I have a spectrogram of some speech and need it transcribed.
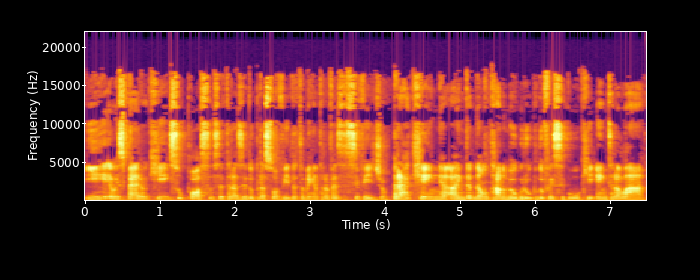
e eu espero que isso possa ser trazido para sua vida também através desse vídeo. Para quem ainda não tá no meu grupo do Facebook, entra lá.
